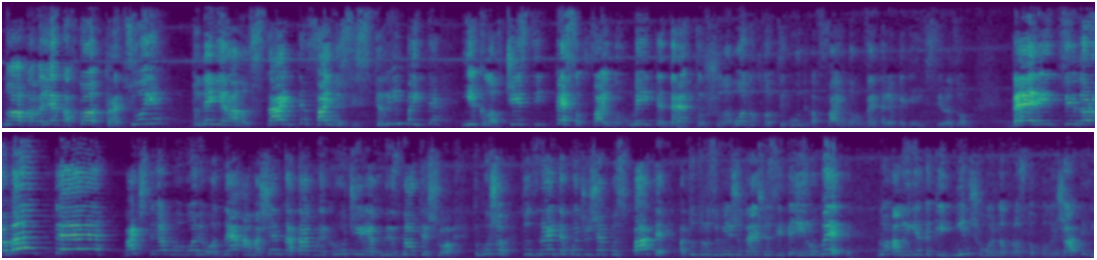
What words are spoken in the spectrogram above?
Ну а кавалерка, хто працює, то нині рано встаньте, файно стріпайте, ікла вчистіть, песок файно вмийте, директоршу на воду, хлопці кутика файно виталяпайте і всі разом. Беріться до роботи! Бачите, я вам говорю одне, а машинка так викручує, як не знати що. Тому що тут, знаєте, хочу ще поспати, а тут розумію, що треба щось іти і робити. Ну, але є такі дні, що можна просто полежати і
